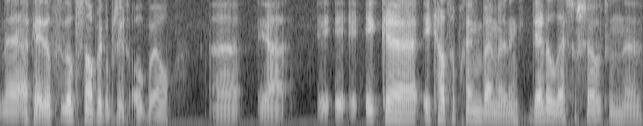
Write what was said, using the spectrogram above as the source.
Nee, oké, dat, dat snap ik op zich ook wel. Eh, ja, ik, ik, eh, ik had op een gegeven moment bij mijn denk ik, derde les of zo. Toen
